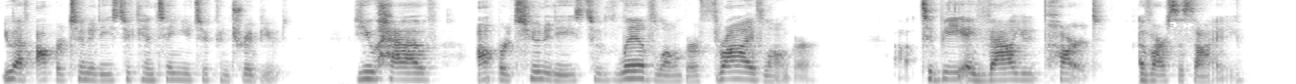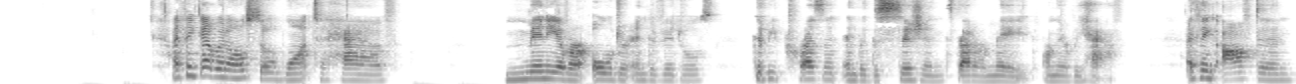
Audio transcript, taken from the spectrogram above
you have opportunities to continue to contribute. You have opportunities to live longer, thrive longer, uh, to be a valued part of our society. I think I would also want to have many of our older individuals to be present in the decisions that are made on their behalf. I think often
